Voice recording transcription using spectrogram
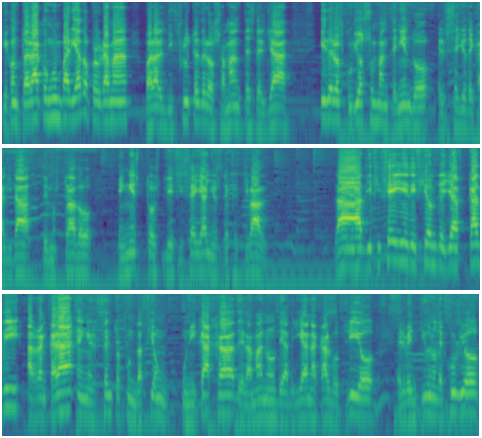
que contará con un variado programa para el disfrute de los amantes del jazz y de los curiosos manteniendo el sello de calidad demostrado en estos 16 años de festival. La 16 edición de Jazz Caddy arrancará en el Centro Fundación Unicaja de la mano de Adriana Calvo Trío el 21 de julio,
